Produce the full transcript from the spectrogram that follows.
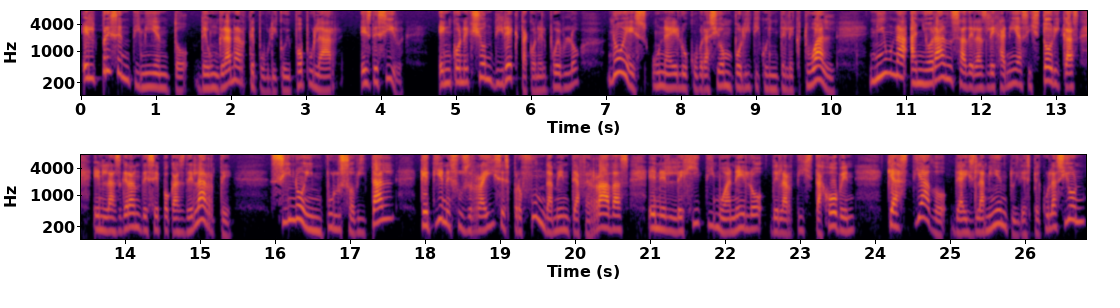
el presentimiento de un gran arte público y popular, es decir, en conexión directa con el pueblo, no es una elucubración político-intelectual, ni una añoranza de las lejanías históricas en las grandes épocas del arte, sino impulso vital que tiene sus raíces profundamente aferradas en el legítimo anhelo del artista joven que, hastiado de aislamiento y de especulación,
